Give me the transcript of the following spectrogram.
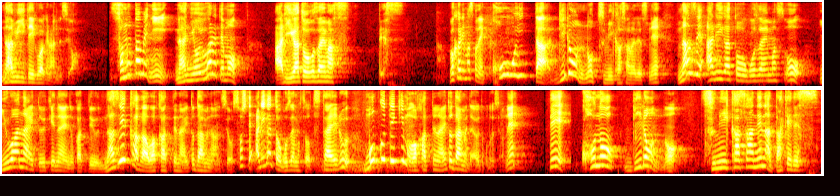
なびいていくわけなんですよ。そのために何を言われてもありがとうございます。です。わかりますかね？こういった理論の積み重ねですね。なぜありがとうございますを言わないといけないのかっていうなぜかが分かってないとダメなんですよ。そしてありがとうございますを伝える目的も分かってないとダメだよってことですよね。でこの理論の積み重ねなだけです。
